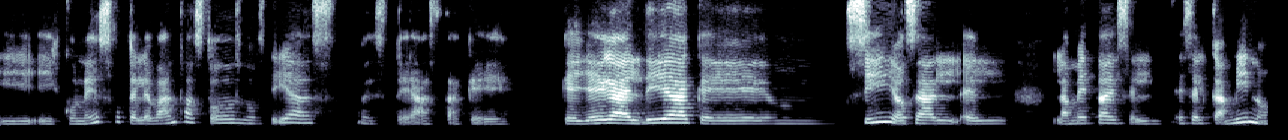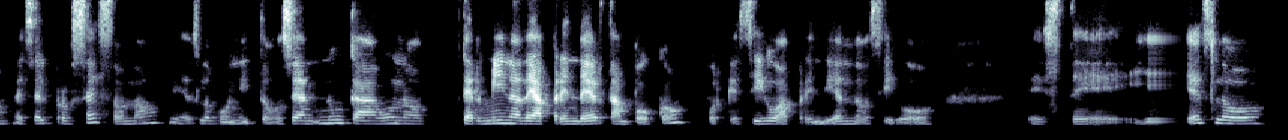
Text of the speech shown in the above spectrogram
y, con eso te levantas todos los días este, hasta que, llega el día que mm, sí, o sea, el la meta es el, es el camino, es el proceso, ¿no? Y es lo bonito. O sea, nunca uno termina de aprender tampoco, porque sigo aprendiendo, sigo, este, y es lo,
